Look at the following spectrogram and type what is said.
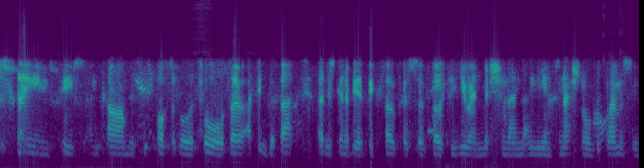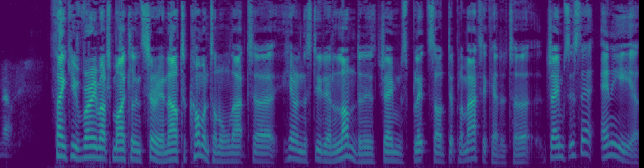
sustained peace and calm is, is, possible at all. So I think that, that that is going to be a big focus of both the UN mission and, and the international diplomacy now. Thank you very much, Michael, in Syria. Now, to comment on all that, uh, here in the studio in London is James Blitz, our diplomatic editor. James, is there any uh,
